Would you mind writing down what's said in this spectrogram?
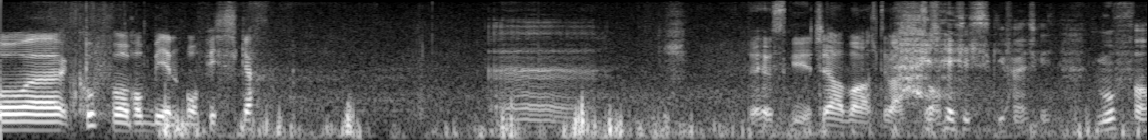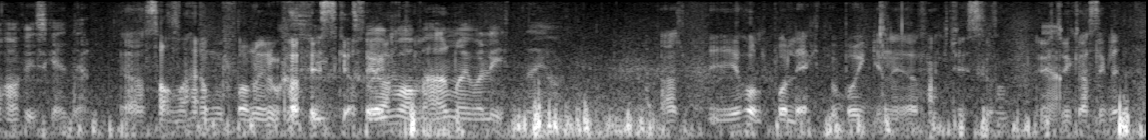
Og eh, hvorfor hobbyen å fiske? Eh, Det husker jeg ikke. Jeg har bare alltid vært nei, sånn. det husker jeg faktisk ikke. Morfar har fiska en del. Ja, Samme her. Morfaren min også har fiska. Jeg tror jeg var med her da jeg var liten. Jeg, har alltid holdt på og lekt på bryggen og fanget fisk og sånn. Utvikla seg litt.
